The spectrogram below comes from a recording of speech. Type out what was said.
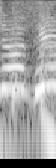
ঔষধি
